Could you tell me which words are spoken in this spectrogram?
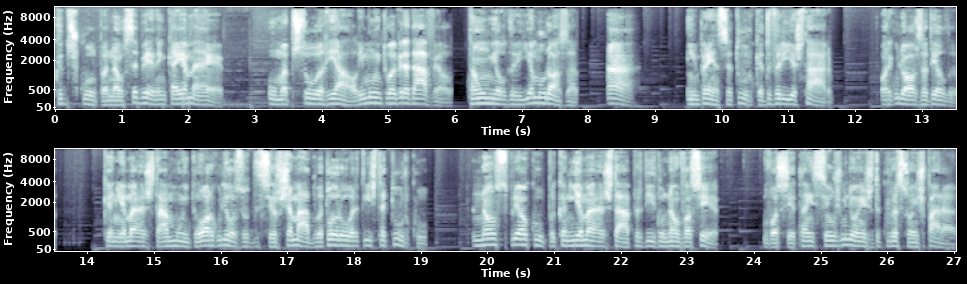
Que desculpa não saberem quem a é. Uma pessoa real e muito agradável, tão humilde e amorosa. Ah! Imprensa turca deveria estar orgulhosa dele. Kanyaman está muito orgulhoso de ser chamado ator ou artista turco. Não se preocupe, Kanyaman está perdido, não você. Você tem seus milhões de corações para.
